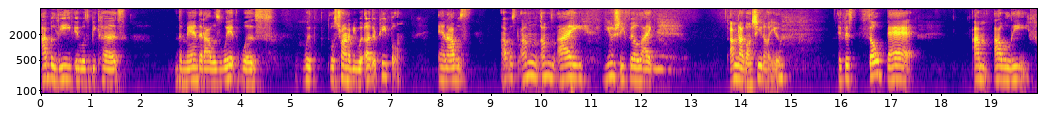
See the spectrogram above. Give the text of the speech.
I believe it was because the man that I was with was with was trying to be with other people. And I was I was I'm I'm I usually feel like I'm not to cheat on you. If it's so bad, I'm I will leave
